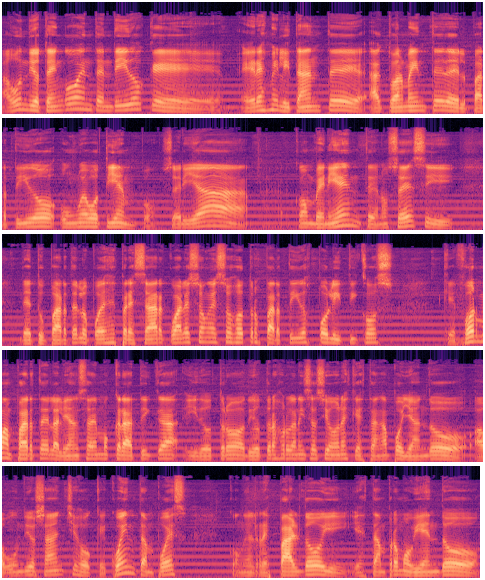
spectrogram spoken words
Abundio, tengo entendido que eres militante actualmente del partido Un Nuevo Tiempo. Sería conveniente, no sé si de tu parte lo puedes expresar, cuáles son esos otros partidos políticos que forman parte de la Alianza Democrática y de, otro, de otras organizaciones que están apoyando a Bundio Sánchez o que cuentan pues con el respaldo y, están promoviendo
